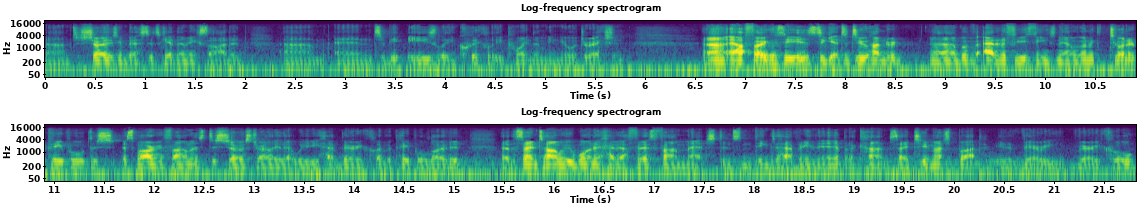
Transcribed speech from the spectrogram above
um, to show these investors, get them excited, um, and to be easily quickly point them in your direction. Uh, our focus is to get to 200. Uh, we've added a few things now. We want 200 people, sh- aspiring farmers, to show Australia that we have very clever people loaded. At the same time, we want to have our first farm matched, and some things are happening there, but I can't say too much. But it's very, very cool.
